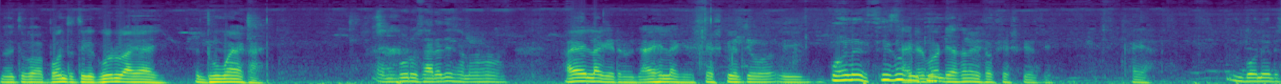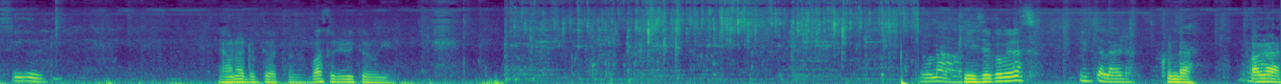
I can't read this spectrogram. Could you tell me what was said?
নয়তো বা বন্ধ থেকে গরু আয় আয় ধুমায় খায়। বুড়ো সারে দিছে না হ্যাঁ। আয় লাগে এটার মধ্যে আয় লাগে শেষ করেছে এই বনের সাইডের বন্ডি আছে না সব শেষ করেছে খাইয়া। বনের সিকিউরিটি এখন আর ঢুকতে পারতো না। বাস উঠে ঢুকতে পারব কি? হিসেবে কবিরাজ? ইচ্ছা লাগে এটা কোনটা? পাগার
